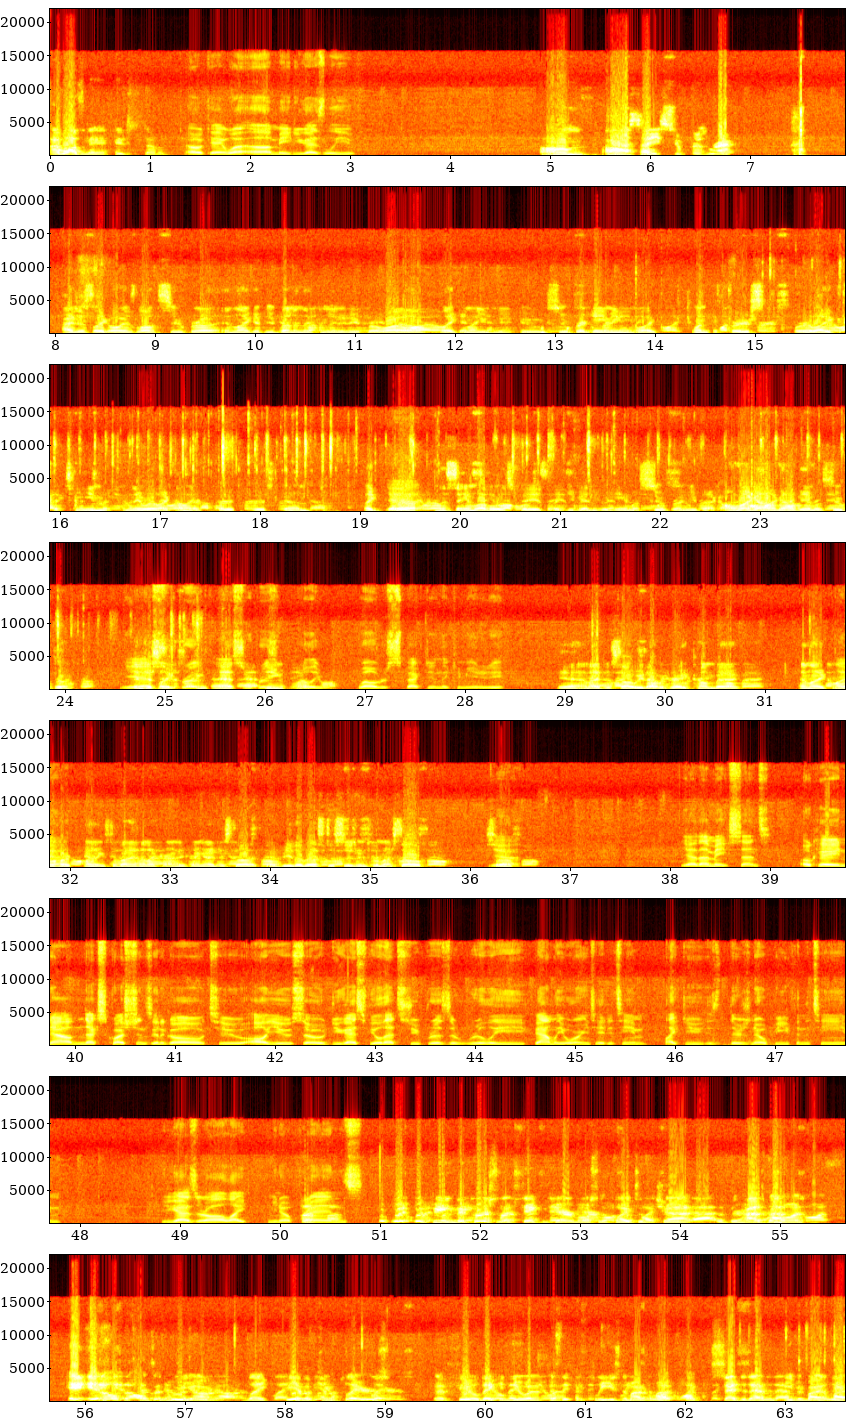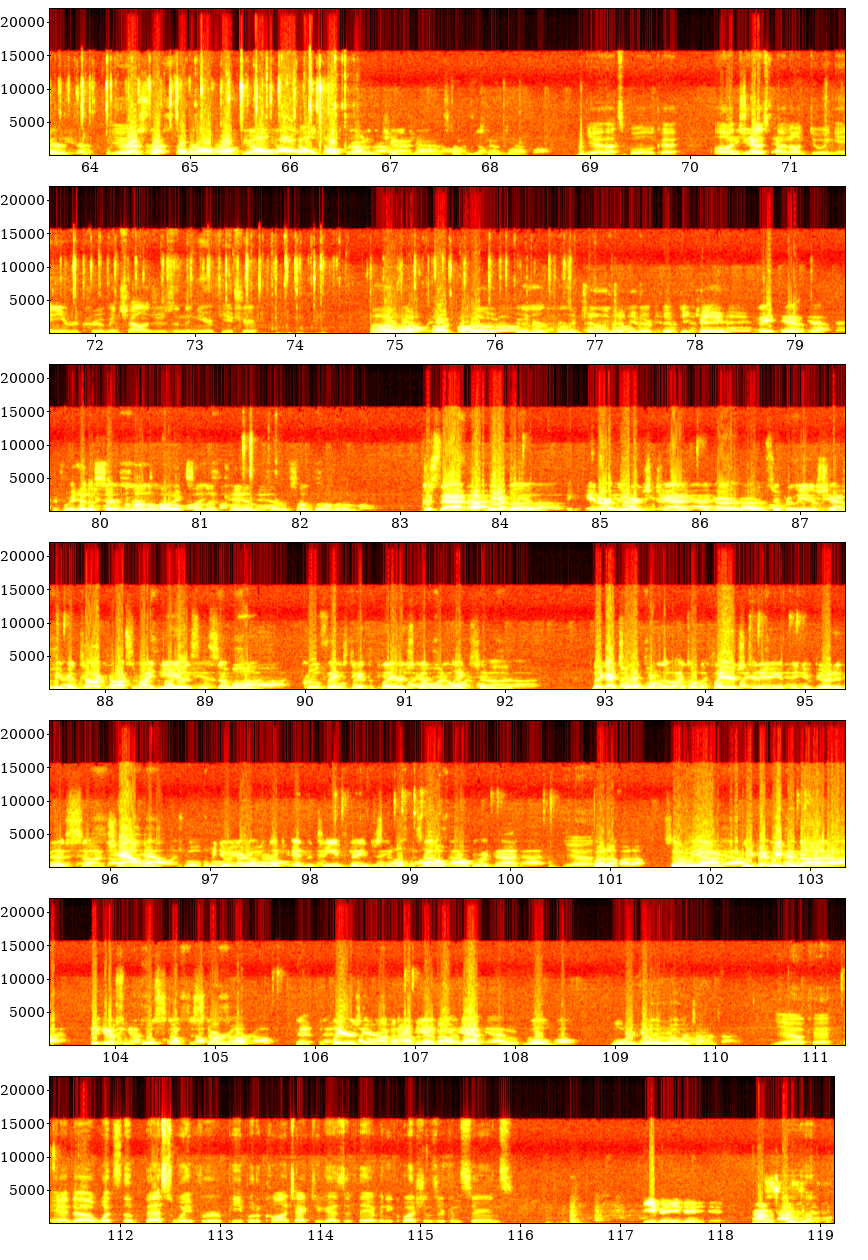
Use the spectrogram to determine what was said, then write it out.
I was in A7. Okay, and what uh, made you guys leave? Um, I um, say, Super's wreck. I just like always loved Supra, and like if you've been in the community for a while, like and you knew Supra Gaming, like when they first were like a team and they were like on their first first gen, like they were on the same level as FaZe. Like you get into a game with Supra and you'd be like, oh my god, I'm in a game with Supra. Yeah, just, like, Supra, yeah, that, Supra's being- really well respected in the community. Yeah, and I just thought we'd have a great comeback. And like no hard feelings to Bionic or anything. I just thought it'd be the best decision for myself. So Yeah. Yeah, that makes sense. Okay, now next question's gonna go to all you. So, do you guys feel that Supra is a really family-oriented team? Like, do you, is, there's no beef in the team? You guys are all like, you know, friends. With, with being the person that's taking care of most of the fights in the chat, if there has been one, It, it all depends on who you are. Like we have a few players that feel they can do it as they please, no matter what, like said to them, even by a leader. But Yeah. the rest of us overall good. We all we all joke around in the chat and all that stuff and just have fun. Yeah, that's cool. Okay. Uh, do you guys plan on doing any recruitment challenges in the near future? Uh, we have talked about doing a recruitment challenge at either 50k Right? Yeah. if we hit a certain amount of likes on a camp or something. Then. Just that. Uh, we have a like, in our leaders chat, like our own Supra leaders chat. We've been talking about some ideas and some uh, cool things to get the players going. Like, uh, like I told one of the I told the players today if they do good in this uh, challenge, we'll be doing our own like in the team thing just to help us out and everything like that. Yeah. But uh, so yeah, we've been we've been uh, thinking of some cool stuff to start up that the players don't have an idea about yet. But we'll we'll reveal it over time. Yeah, okay. And uh, what's the best way for people to contact you guys if they have any questions or concerns? eBay, dude. I was kidding.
